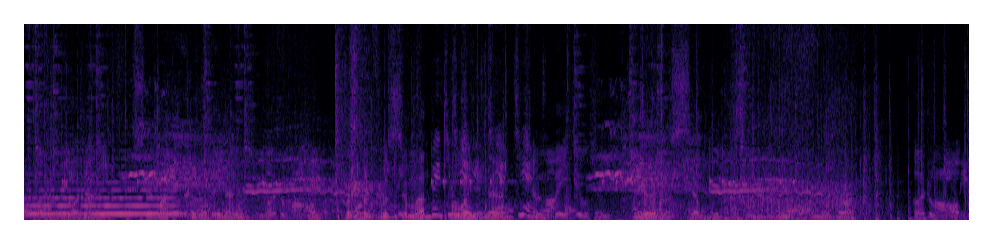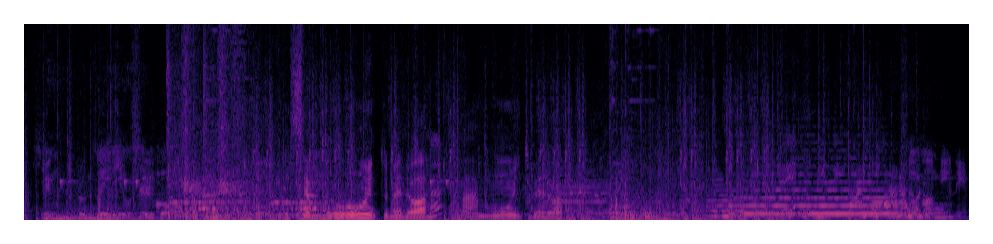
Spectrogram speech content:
何种作战？ Fosse uma 准 torre, 备就 né? 绪。何种命令？ Quando fosse uma 准备就 torre, 绪， né? 建建筑准备就绪。 Deus do céu, tem que ser muito melhor. 何种命令？停。准备就绪。好。 Ia ser muito melhor. Hã? Mas muito melhor. 哎，命令伐木伐木工什么命。令？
